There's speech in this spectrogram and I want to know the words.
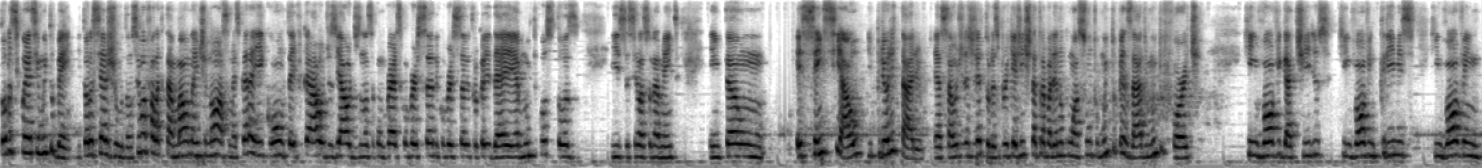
todas se conhecem muito bem, e todas se ajudam. Se uma fala que tá mal, a gente, nossa, mas peraí, conta, e fica áudios e áudios nossa conversa, conversando e conversando e trocando ideia, e é muito gostoso isso, esse relacionamento. Então, essencial e prioritário é a saúde das diretoras, porque a gente está trabalhando com um assunto muito pesado e muito forte, que envolve gatilhos, que envolvem crimes, que envolvem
